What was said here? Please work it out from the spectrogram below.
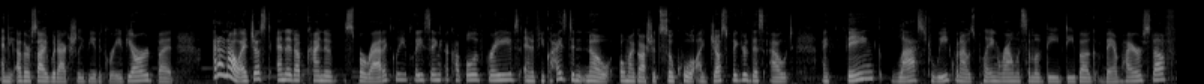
and the other side would actually be the graveyard, but I don't know. I just ended up kind of sporadically placing a couple of graves. And if you guys didn't know, oh my gosh, it's so cool. I just figured this out, I think last week when I was playing around with some of the debug vampire stuff.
